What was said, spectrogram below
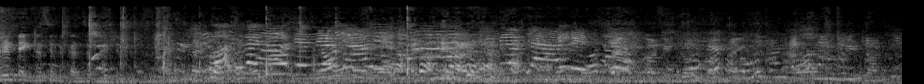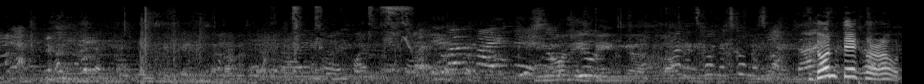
didn't take this into consideration. Don't take her out.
